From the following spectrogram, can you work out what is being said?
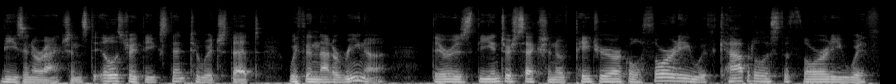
these interactions to illustrate the extent to which that within that arena there is the intersection of patriarchal authority with capitalist authority with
